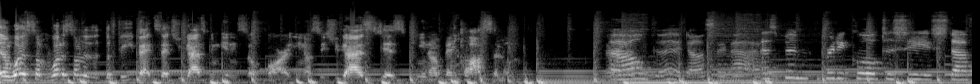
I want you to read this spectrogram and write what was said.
and what are some what are some of the, the feedbacks that you guys been getting so far? You know, since you guys just you know been blossoming. They're all good. I'll say that. It's been pretty cool to see stuff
